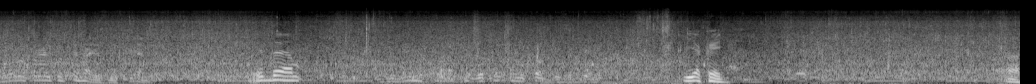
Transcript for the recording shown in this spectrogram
Воно правильно встигає звідси. Ідемо. Який? А.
